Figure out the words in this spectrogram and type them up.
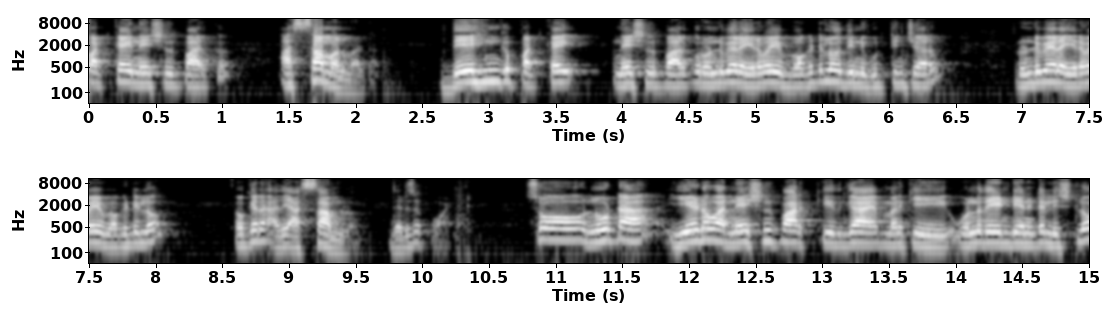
పట్కై నేషనల్ పార్క్ అస్సాం అనమాట దేహింగ్ పట్కై నేషనల్ పార్క్ రెండు వేల ఇరవై ఒకటిలో దీన్ని గుర్తించారు. రెండు వేల ఇరవై ఒకటిలో ఓకేనా? అది అస్సాంలో. That is a point so నూట ఏడవ నేషనల్ పార్క్ ఇదిగా మనకి ఉన్నది ఏంటి అని అంటే లిస్ట్లో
